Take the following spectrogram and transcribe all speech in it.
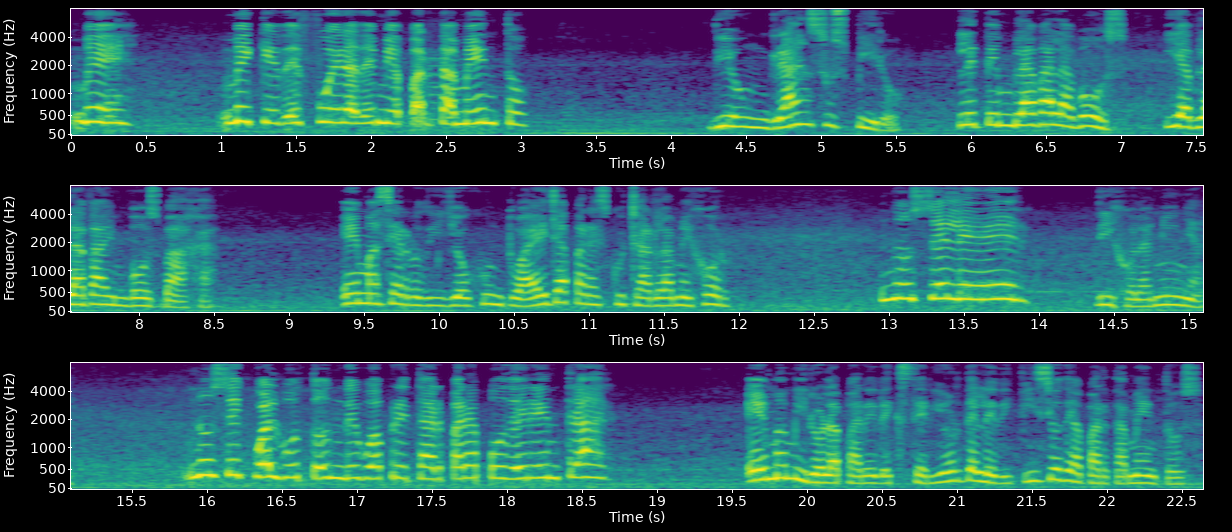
Me... me quedé fuera de mi apartamento. Dio un gran suspiro. Le temblaba la voz y hablaba en voz baja. Emma se arrodilló junto a ella para escucharla mejor. No sé leer, dijo la niña. No sé cuál botón debo apretar para poder entrar. Emma miró la pared exterior del edificio de apartamentos.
